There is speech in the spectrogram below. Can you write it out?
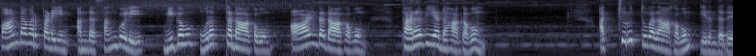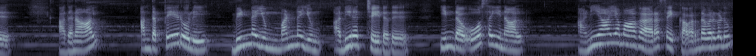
பாண்டவர் படையின் அந்த சங்கொலி மிகவும் உரத்ததாகவும் ஆழ்ந்ததாகவும் பரவியதாகவும் அச்சுறுத்துவதாகவும் இருந்தது. அதனால் அந்த பேரொலி விண்ணையும் மண்ணையும் அதிரச் செய்தது. இந்த ஓசையினால் அநியாயமாக அரசை கவர்ந்தவர்களும்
